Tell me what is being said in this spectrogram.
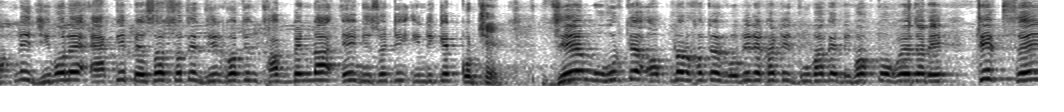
আপনি জীবনে একই পেশার সাথে দীর্ঘদিন থাকবেন না, এই বিষয়টি ইন্ডিকেট করছে। যে মুহূর্তে আপনার হাতের রবি রেখাটি দুভাগে বিভক্ত হয়ে যাবে, ঠিক সেই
